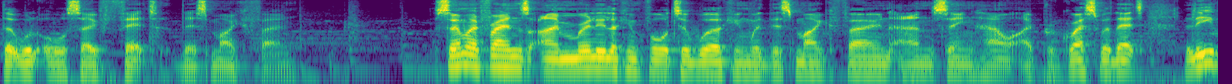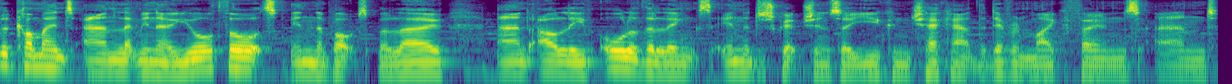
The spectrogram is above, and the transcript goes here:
that will also fit this microphone. So my friends, I'm really looking forward to working with this microphone and seeing how I progress with it. Leave a comment and let me know your thoughts in the box below and I'll leave all of the links in the description so you can check out the different microphones and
